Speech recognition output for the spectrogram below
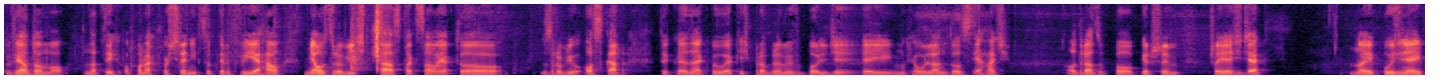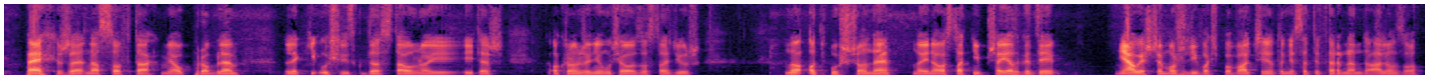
Wiadomo, na tych oponach pośrednich, co pierw wyjechał, miał zrobić czas, tak samo jak to zrobił Oscar. Tylko jednak były jakieś problemy w boldzie i musiał Lando zjechać od razu po pierwszym przejeździe. No i później pech, że na softach miał problem, lekki uślizg dostał, no i też okrążenie musiało zostać już no, odpuszczone. No i na ostatni przejazd, gdy miał jeszcze możliwość powalczyć, no to niestety Fernando Alonso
